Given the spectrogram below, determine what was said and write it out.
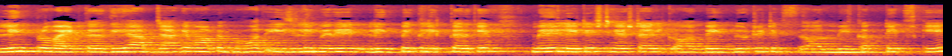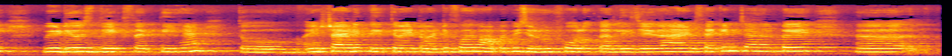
लिंक प्रोवाइड कर दी है। आप जाके वहाँ पे बहुत ईजिली मेरे लिंक पे क्लिक करके मेरी लेटेस्ट हेयर स्टाइल और ब्यूटी टिप्स और मेकअप टिप्स की वीडियोज़ देख सकती हैं। तो insta I D Preeti Y twenty four वहाँ पर भी ज़रूर फॉलो कर लीजिएगा। एंड सेकेंड चैनल पर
